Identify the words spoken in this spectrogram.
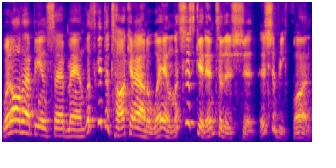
with all that being said, man, let's get the talking out of the way and let's just get into this shit. It should be fun.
